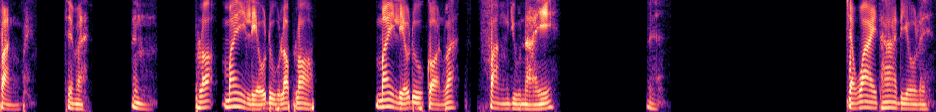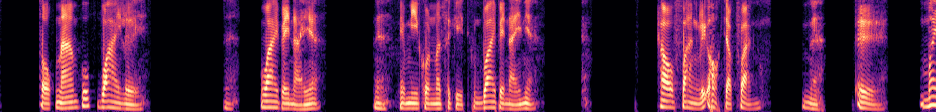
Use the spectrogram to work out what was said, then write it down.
ฝั่งไป ใช่ไหมอืม เพราะไม่เหลียวดูรอบๆ ไม่เหลียวดูก่อนว่า ฝั่งอยู่ไหน จะว่ายท่าเดียวเลย ตกน้ำปุ๊บว่ายเลยว่ายไปไหนอะ่ะ นี่ยเดี๋ยวมีคนมาสะกิดคุณว่ายไปไหนเนี่ย เข้าฝั่งหรือออกจากฝั่งนะเออ ไม่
